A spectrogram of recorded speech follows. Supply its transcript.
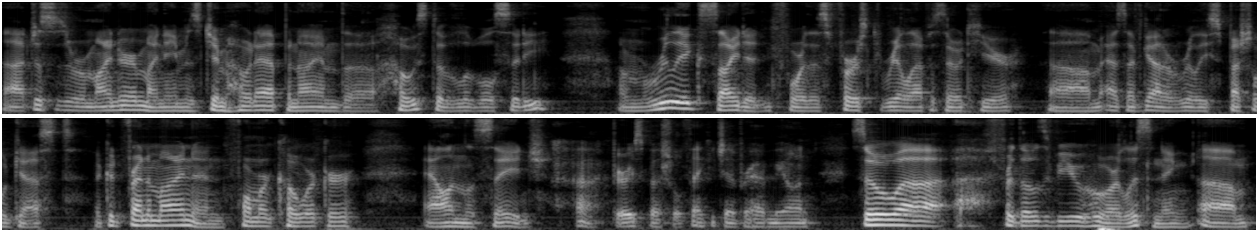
Uh, just as a reminder, my name is Jim Hodapp and I am the host of Livable City. I'm really excited for this first real episode here, um, as I've got a really special guest, a good friend of mine and former coworker, Allan LeSage. Ah, very special. Thank you, Jim, for having me on. So, uh, for those of you who are listening, um,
